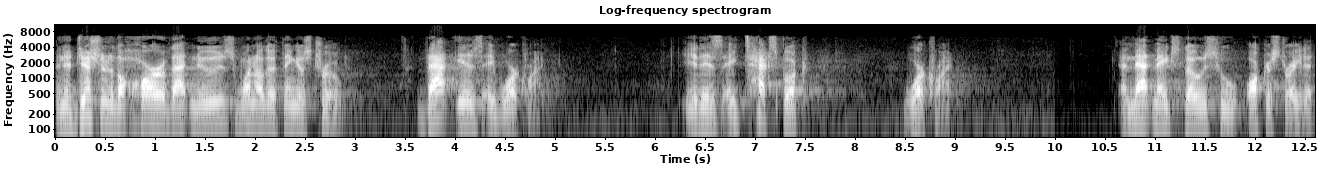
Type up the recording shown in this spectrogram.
In addition to the horror of that news, one other thing is true. That is a war crime. It is a textbook war crime. And that makes those who orchestrate it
